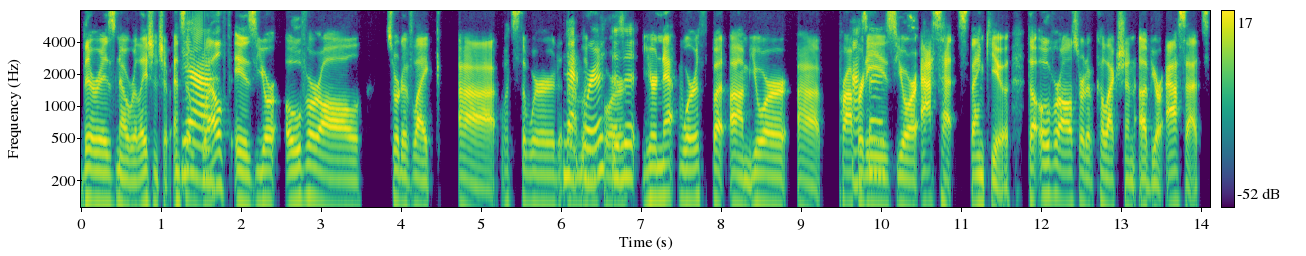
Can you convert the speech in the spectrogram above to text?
there is no relationship, and so Yeah. wealth is your overall sort of like uh what's the word that Net I'm looking worth, is it? your net worth but um your uh properties Assets? your assets thank you the overall sort of collection of your assets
